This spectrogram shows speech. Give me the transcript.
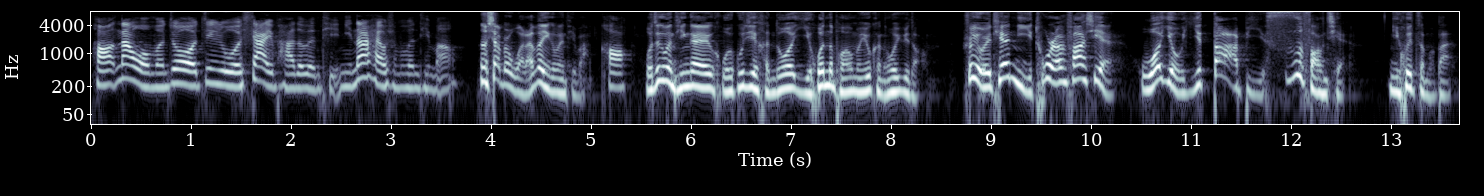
好，那我们就进入下一趴的问题。你那儿还有什么问题吗？那下边我来问一个问题吧。好，我这个问题应该，我估计很多已婚的朋友们有可能会遇到。说有一天你突然发现我有一大笔私房钱，你会怎么办？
